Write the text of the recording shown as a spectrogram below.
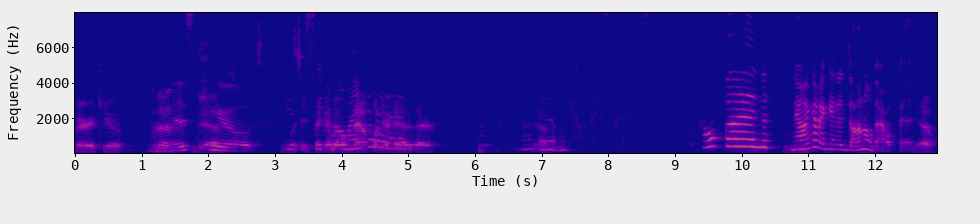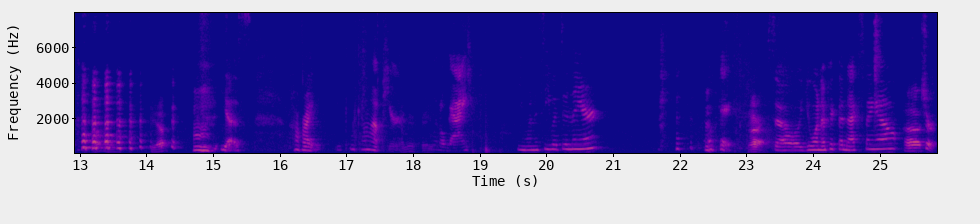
Very cute. He is Yeah. cute. He's like just he's taking sleeping a little on my nap on your head. head there. I love Yeah. it. Look how nice that is. How fun! Now Mhm. I gotta get a Donald outfit. Yeah. Yep. Yes. All right. You can come up here, here, little guy. You want to see what's in there? okay. All right. So you want to pick the next thing out? Uh, sure.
